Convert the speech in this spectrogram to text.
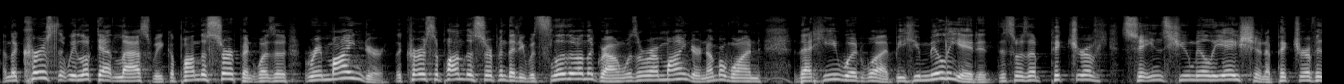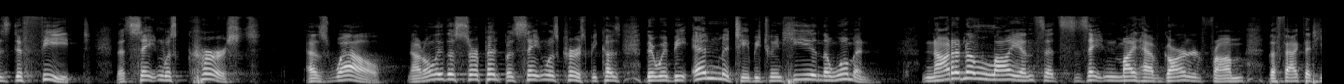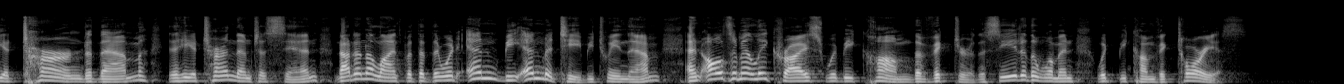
And the curse that we looked at last week upon the serpent was a reminder. The curse upon the serpent that he would slither on the ground was a reminder. Number one, that he would what? Be humiliated. This was a picture of Satan's humiliation, a picture of his defeat. That Satan was cursed as well. Not only the serpent, but Satan was cursed because there would be enmity between he and the woman. Not an alliance that Satan might have garnered from the fact that he had turned them, that he had turned them to sin, not an alliance, but that there would be enmity between them, and ultimately Christ would become the victor. The seed of the woman would become victorious.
